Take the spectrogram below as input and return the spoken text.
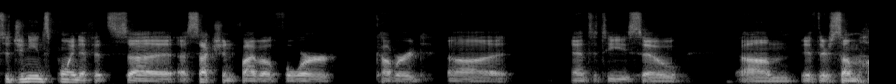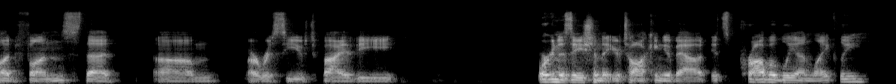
to Jeanine's point, if it's uh, a Section 504 covered uh, entity. So um, if there's some HUD funds that um, are received by the organization that you're talking about, it's probably unlikely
